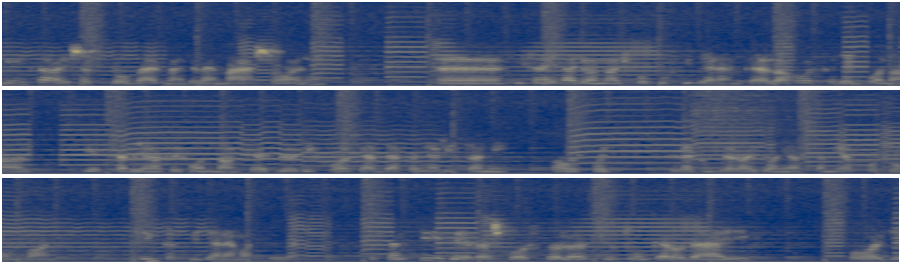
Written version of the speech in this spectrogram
minta, és azt próbáld meg lemásolni, hiszen egy nagyon nagy fokú figyelem kell ahhoz, hogy egy vonal észrevegyen az, hogy honnan kezdődik, hol kell bekanyarítani, ahhoz, hogy le tudja rajzolni azt, ami a fotón van. Itt a figyelem a cél. Aztán 10 éves kor fölött jutunk el odáig, hogy,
